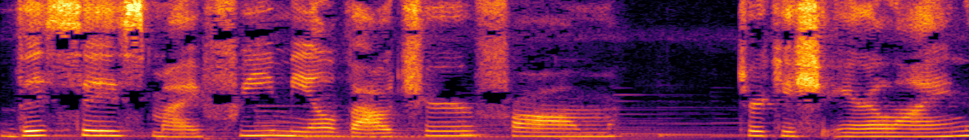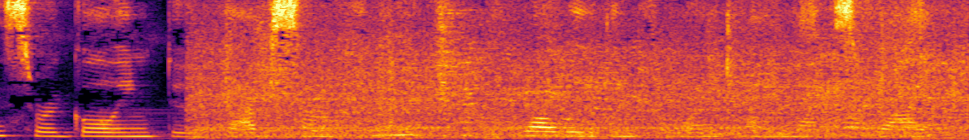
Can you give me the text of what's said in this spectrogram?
This is my free meal voucher from Turkish Airlines. We're going to grab some food while waiting for my next flight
